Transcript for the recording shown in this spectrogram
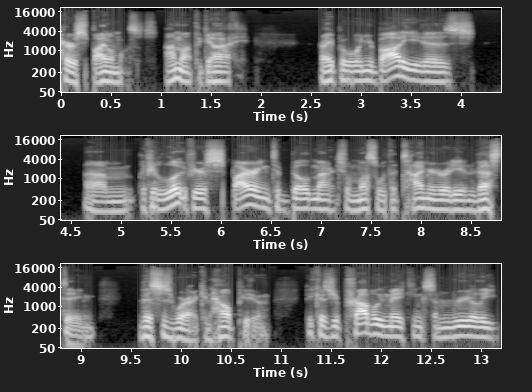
paraspinal muscles, I'm not the guy right? But when your body is, um, if you're look, if you're aspiring to build maximal muscle with the time you're already investing, this is where I can help you because you're probably making some really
